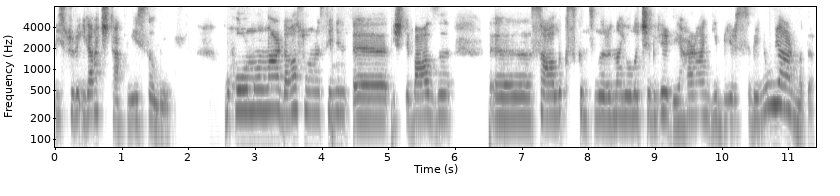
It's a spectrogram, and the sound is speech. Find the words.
Bir sürü ilaç takviyesi alıyoruz. Bu hormonlar daha sonra senin e, işte bazı e, sağlık sıkıntılarına yol açabilir diye herhangi birisi beni uyarmadı.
